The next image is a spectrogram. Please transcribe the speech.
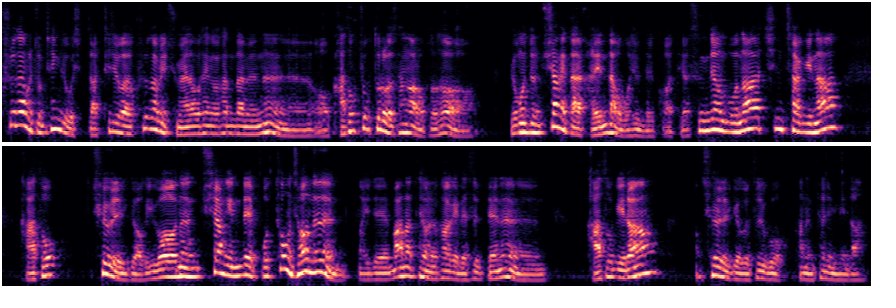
쿨감을 좀 챙기고 싶다. 피즈가 쿨감이 중요하다고 생각한다면은 어, 가속 쪽 들어도 상관없어서 이건 좀 취향에 따라 갈린다고 보시면 될 것 같아요. 승전보나 침착이나 가속, 최일격 이거는 취향인데 보통 저는 이제 마나템을 가게 됐을 때는 가속이랑 최일격을 들고 하는 편입니다.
